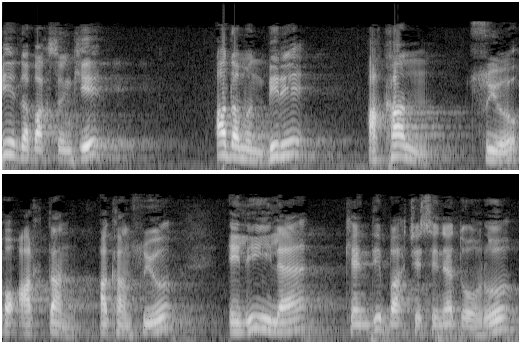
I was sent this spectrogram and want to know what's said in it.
Bir de baksın ki adamın biri akan suyu, o arktan akan suyu eliyle kendi bahçesine doğru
